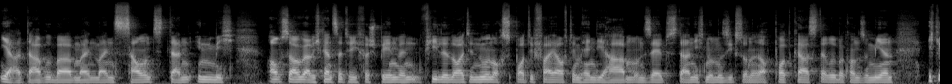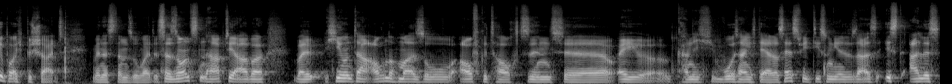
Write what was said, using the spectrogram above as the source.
ja, darüber meinen mein Sound dann in mich aufsauge. Aber ich kann es natürlich verstehen, wenn viele Leute nur noch Spotify auf dem Handy haben und selbst da nicht nur Musik, sondern auch Podcasts darüber konsumieren. Ich gebe euch Bescheid, wenn es dann soweit ist. Ansonsten habt ihr aber, weil hier und da auch nochmal so aufgetaucht sind, äh, ey, kann ich, wo ist eigentlich der RSS-Feed, dies und jenes, das ist alles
